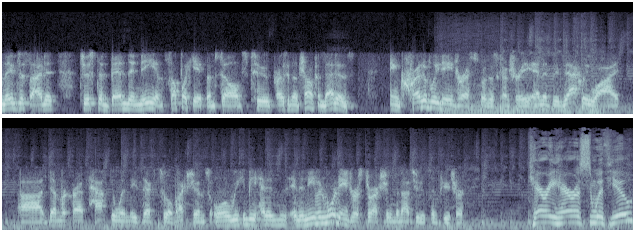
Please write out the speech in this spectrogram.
They've decided just to bend the knee and supplicate themselves to President Trump. And that is incredibly dangerous for this country. And it's exactly why uh, Democrats have to win these next two elections, or we could be headed in an even more dangerous direction in the not too distant future. Carrie Harrison with you,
